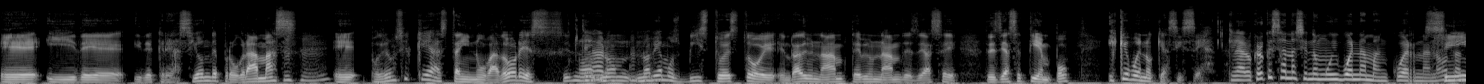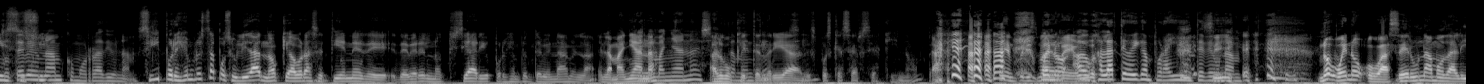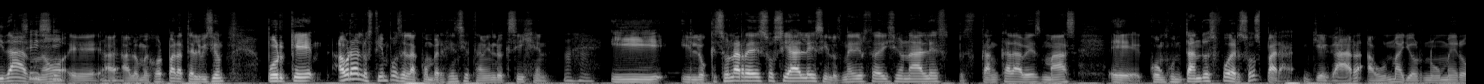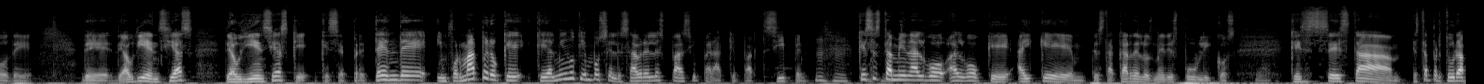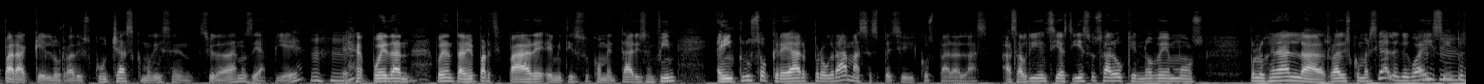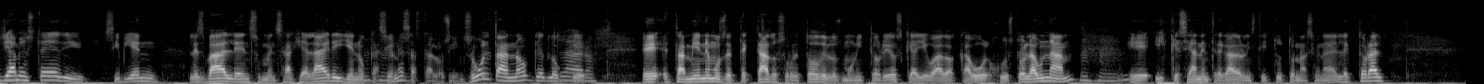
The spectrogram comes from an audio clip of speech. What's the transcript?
eh, y, de, y de creación de programas, eh, podríamos decir que hasta innovadores. No, no, habíamos visto esto en Radio UNAM, TV UNAM desde hace, desde hace tiempo y qué bueno que así sea. Claro, creo que están haciendo muy buena mancuerna, ¿no? Tanto TV UNAM como Radio UNAM. Sí, por ejemplo, esta posibilidad, ¿no? Que ahora se tiene de, de ver el noticiario, por ejemplo, en TV UNAM en la, en la mañana. En la mañana, Algo que tendría después que hacerse aquí, ¿no? bueno, ojalá te oigan por ahí en TV UNAM. no, bueno, o hacer una modalidad, ¿no? Eh, a, lo mejor para televisión, porque ahora los tiempos de la convergencia también lo exigen. y, y lo que son las redes sociales y los medios tradicionales, pues están cada vez más eh, conjuntando esfuerzos para llegar a un mayor número de, de, audiencias, de audiencias que, que, se pretende informar, pero que, que, al mismo tiempo se les abre el espacio para que participen. que eso es también algo, algo que hay que destacar de los medios públicos, que es esta, esta apertura para que los radioescuchas, como dicen, ciudadanos de a pie, puedan, puedan también participar, emitir sus comentarios, en fin, e incluso crear programas específicos para las, las audiencias, y eso es algo que no vemos por lo general las radios comerciales. Digo, ahí sí, pues llame usted y si bien les va, leen su mensaje al aire y en ocasiones hasta los insultan, ¿no? Que es lo que eh, también hemos detectado, sobre todo de los monitoreos que ha llevado a cabo justo la UNAM eh, y que se han entregado al Instituto Nacional Electoral.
